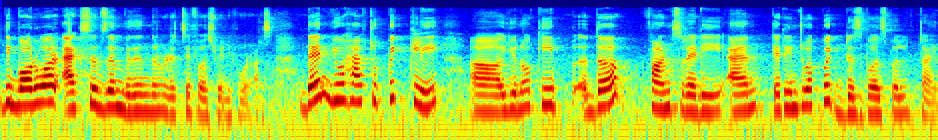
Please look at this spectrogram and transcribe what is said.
The borrower accepts them within the let's say first 24 hours. Then you have to quickly uh, you know keep the funds ready and get into a quick disbursal time.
